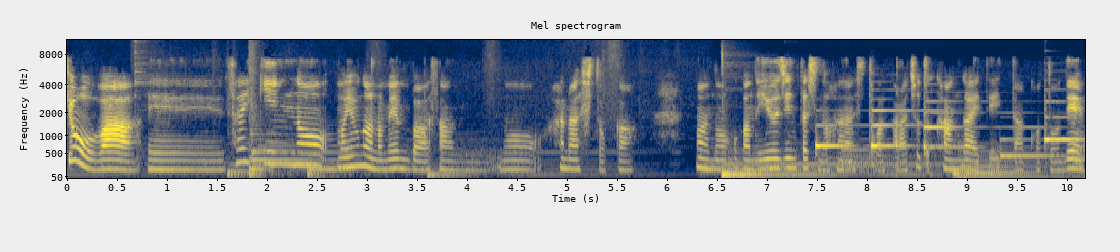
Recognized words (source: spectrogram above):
今日は、えー、最近の、まあ、ヨガのメンバーさんの話とか、まあ、あの他の友人たちの話とかからちょっと考えていたことで、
